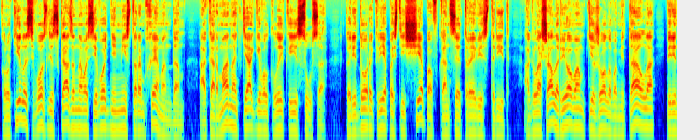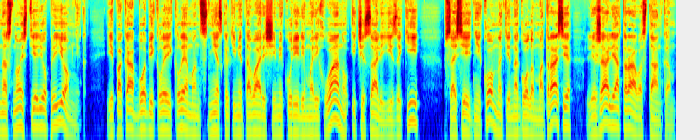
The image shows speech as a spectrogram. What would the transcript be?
крутилась возле сказанного сегодня мистером Хэммондом, а карман оттягивал клык Иисуса. Коридоры крепости Щепа в конце Трэвис-стрит оглашал ревом тяжелого металла переносной стереоприемник. И пока Бобби Клей Клемон с несколькими товарищами курили марихуану и чесали языки, в соседней комнате на голом матрасе лежали отрава с танком.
